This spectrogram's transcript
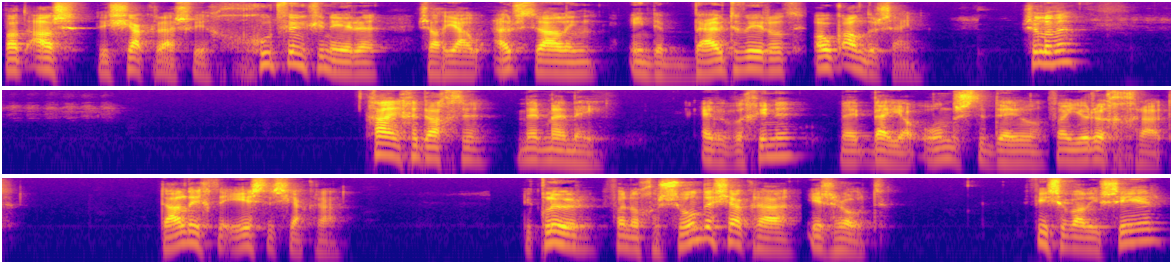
Want als de chakras weer goed functioneren, zal jouw uitstraling in de buitenwereld ook anders zijn. Zullen we? Ga in gedachten met mij mee. En we beginnen bij jouw onderste deel van je ruggengraat. Daar ligt de eerste chakra. De kleur van een gezonde chakra is rood. Visualiseer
